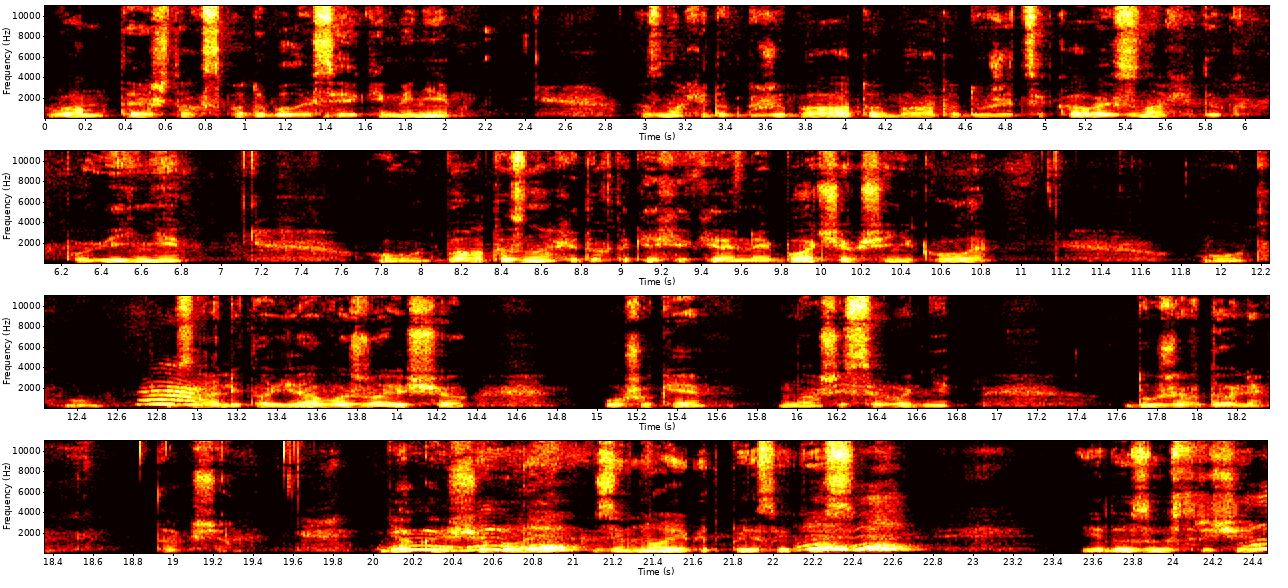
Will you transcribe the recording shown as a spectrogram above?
вам теж так сподобалося, як і мені. Знахідок дуже багато, багато дуже цікавих знахідок по війні. От, багато знахідок таких, як я не бачив ще ніколи. От, ну, взагалі-то я вважаю, що пошуки наші сьогодні дуже вдалі. Так що, дякую, що були зі мною. Підписуйтесь і до зустрічі.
